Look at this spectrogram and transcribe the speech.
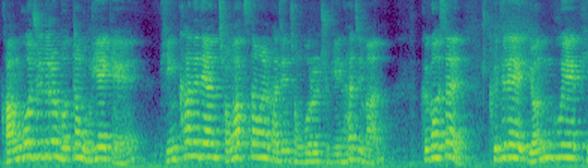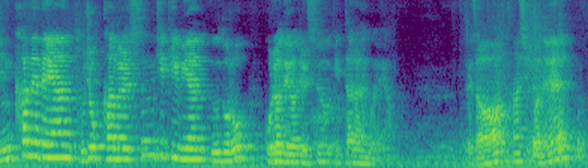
광고주들은 보통 우리에게 빈칸에 대한 정확성을 가진 정보를 주긴 하지만 그것은 그들의 연구의 빈칸에 대한 부족함을 숨기기 위한 의도로 고려되어질 수 있다라는 거예요. 그래서 40번은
